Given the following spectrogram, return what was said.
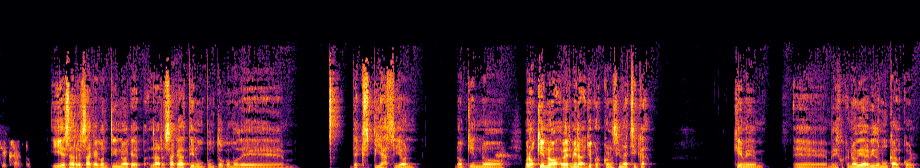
Sí, exacto. Y esa resaca continua, que la resaca tiene un punto como de, de expiación, ¿no? ¿Quién no...? Bueno, ¿quién no? A ver, mira, yo conocí una chica que me, eh, me dijo que no había bebido nunca alcohol.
